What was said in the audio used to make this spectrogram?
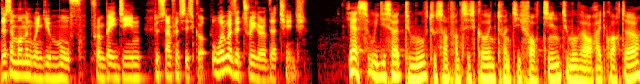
there's a moment when you move from Beijing to San Francisco. What was the trigger of that change? Yes, we decided to move to San Francisco in 2014 to move our headquarters.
